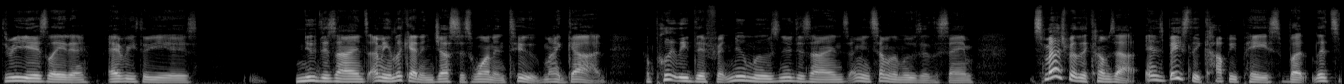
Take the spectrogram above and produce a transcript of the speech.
three years later, every three years. New designs. I mean, look at Injustice 1 and 2. My God. Completely different. New moves, new designs. I mean, some of the moves are the same. Smash Brothers comes out, and it's basically copy paste, but let's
